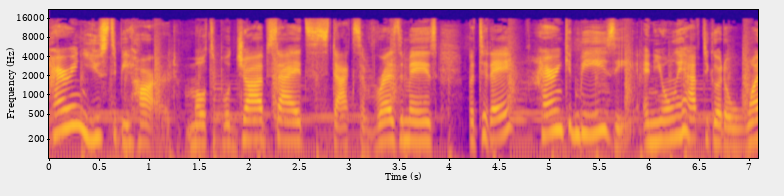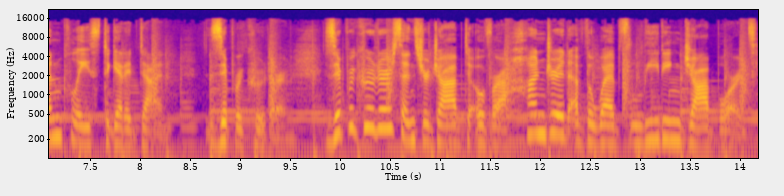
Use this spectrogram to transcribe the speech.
Hiring used to be hard multiple job sites, stacks of resumes, but today, hiring can be easy and you only have to go to one place to get it done ZipRecruiter. ZipRecruiter sends your job to over 100 of the web's leading job boards.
